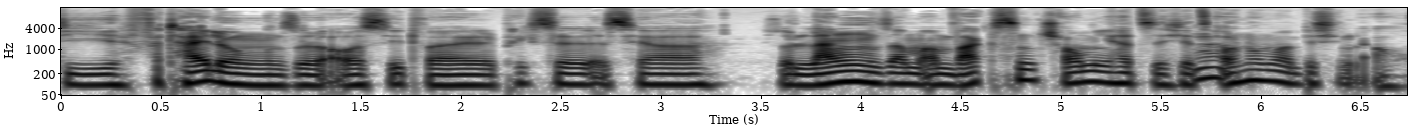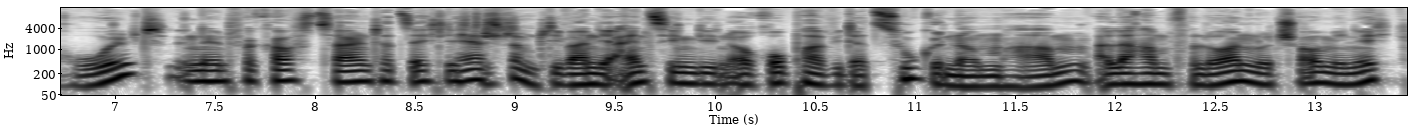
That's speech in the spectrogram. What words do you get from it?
die Verteilung so aussieht, weil Pixel ist ja so langsam am Wachsen. Xiaomi hat sich jetzt ja. auch noch mal ein bisschen erholt in den Verkaufszahlen tatsächlich. Ja, das, stimmt. Die waren die einzigen, die in Europa wieder zugenommen haben. Alle haben verloren, nur Xiaomi nicht.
